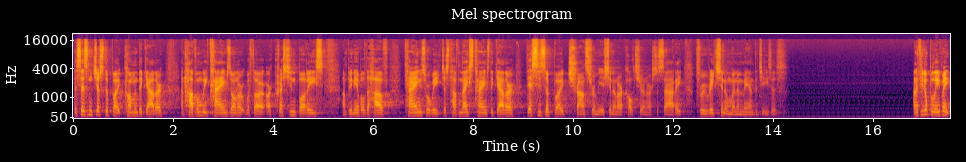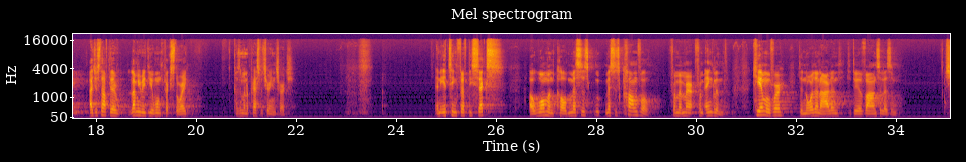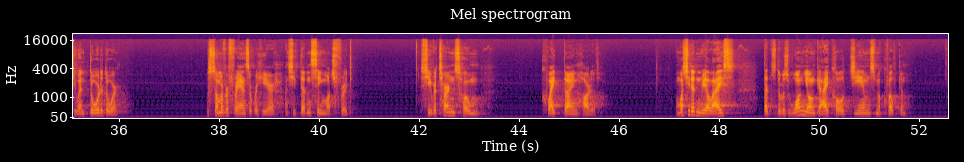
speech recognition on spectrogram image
This isn't just about coming together and having we times on our, with our, our Christian buddies and being able to have times where we just have nice times together. This is about transformation in our culture and our society through reaching and winning men to Jesus. And if you don't believe me, I just have to let me read you one quick story because I'm in a Presbyterian church. In 1856, a woman called Mrs. Mrs. Colville from, Amer- from England came over to Northern Ireland to do evangelism. She went door to door with some of her friends that were here, and she didn't see much fruit. She returns home quite downhearted. And what she didn't realize that there was one young guy called James McQuilkin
